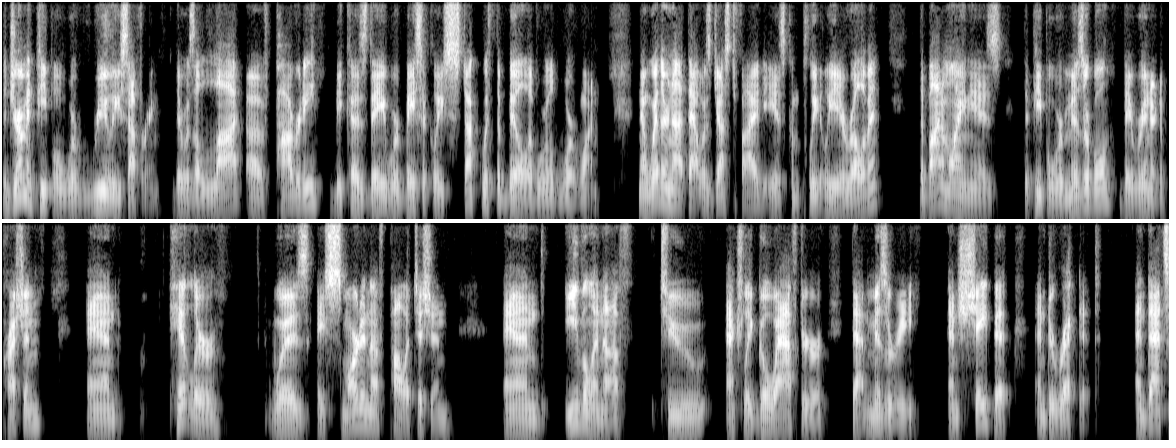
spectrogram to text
The German people were really suffering. There was a lot of poverty because they were basically stuck with the bill of World War One. Now, whether or not that was justified is completely irrelevant the bottom line is the people were miserable, they were in a depression, and Hitler was a smart enough politician and evil enough to actually go after that misery and shape it and direct it. And that's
